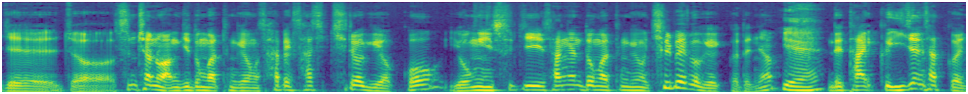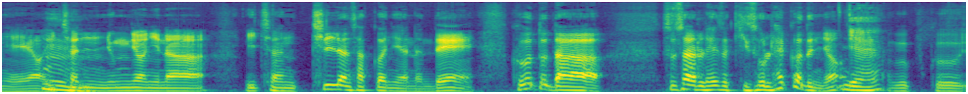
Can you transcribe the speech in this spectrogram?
이제 저 순천 왕지동 같은 경우 447억이었고 용인 수지 상현동 같은 경우 700억이었거든요. 예. 근데 다 그 이전 사건이에요. 음. 2006년이나 2007년 사건이었는데 그것도 다 수사를 해서 기소를 했거든요. 예. 그, 그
